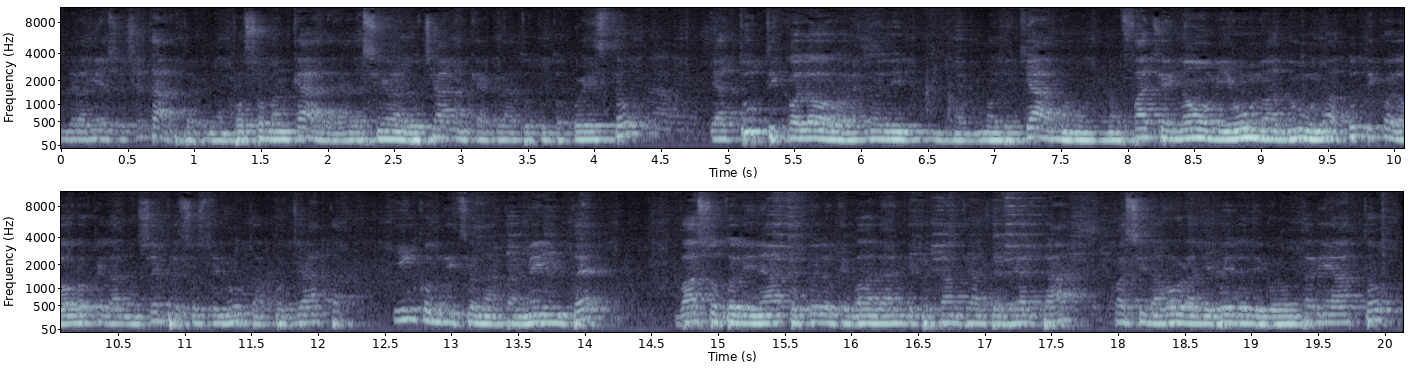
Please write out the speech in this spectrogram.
della mia società, perché non posso mancare, alla signora Luciana che ha creato tutto questo e a tutti coloro, non li, non li chiamo, non, non faccio i nomi uno ad uno, a tutti coloro che l'hanno sempre sostenuta, appoggiata incondizionatamente. Va sottolineato quello che vale anche per tante altre realtà, qua si lavora a livello di volontariato,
